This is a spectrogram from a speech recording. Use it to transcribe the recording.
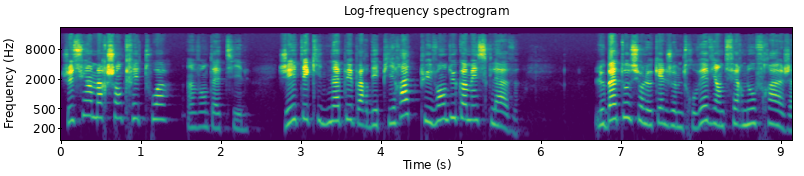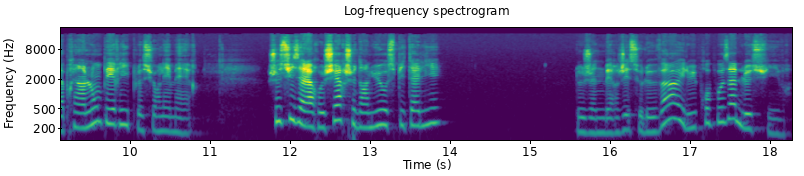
Je suis un marchand crétois, inventa-t-il. J'ai été kidnappé par des pirates puis vendu comme esclave. Le bateau sur lequel je me trouvais vient de faire naufrage après un long périple sur les mers. Je suis à la recherche d'un lieu hospitalier. Le jeune berger se leva et lui proposa de le suivre.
